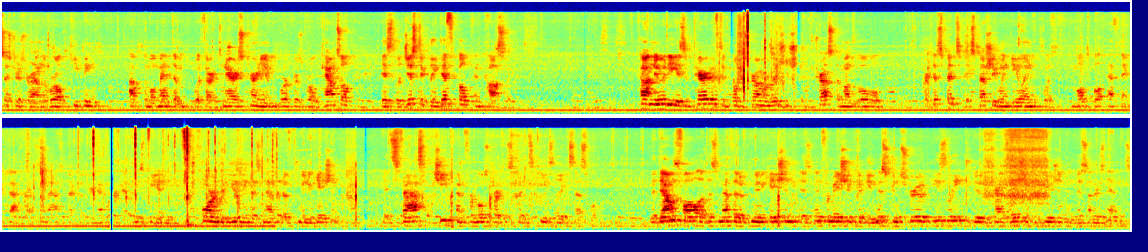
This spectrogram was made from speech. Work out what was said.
sisters around the world, keeping up the momentum with our Tenaris Ternium Workers World Council is logistically difficult and costly. Continuity is imperative to build a strong relationship of trust among global participants, especially when dealing with multiple ethnic backgrounds. An aspect of your network at least being formed using this method of communication. It's fast, cheap, and for most participants, easily accessible. The downfall of this method of communication is information could be misconstrued easily due to translation confusion and misunderstandings.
